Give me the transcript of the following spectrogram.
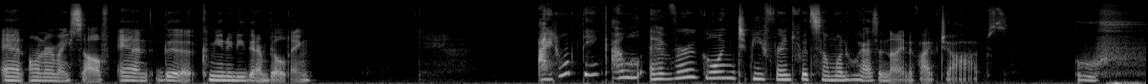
and honor myself and the community that I'm building. I don't think I will ever going to be friends with someone who has a 9 to 5 jobs. Oof.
